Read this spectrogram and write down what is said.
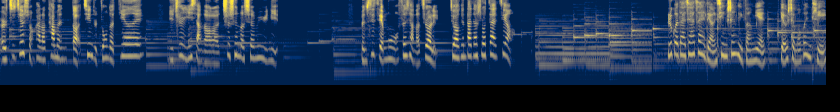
而直接损害了他们的精子中的 DNA，以致影响到了自身的生育力。本期节目分享到这里，就要跟大家说再见了。如果大家在两性生理方面有什么问题，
